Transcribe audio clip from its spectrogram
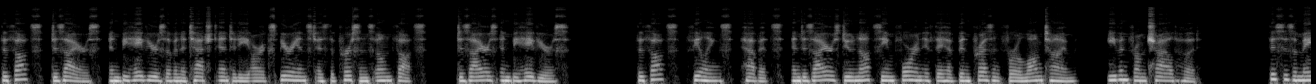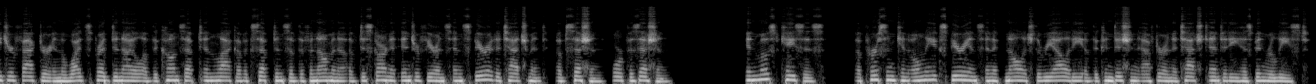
The thoughts, desires, and behaviors of an attached entity are experienced as the person's own thoughts, desires and behaviors. The thoughts, feelings, habits, and desires do not seem foreign if they have been present for a long time, even from childhood. This is a major factor in the widespread denial of the concept and lack of acceptance of the phenomena of discarnate interference and spirit attachment, obsession, or possession. In most cases, a person can only experience and acknowledge the reality of the condition after an attached entity has been released.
